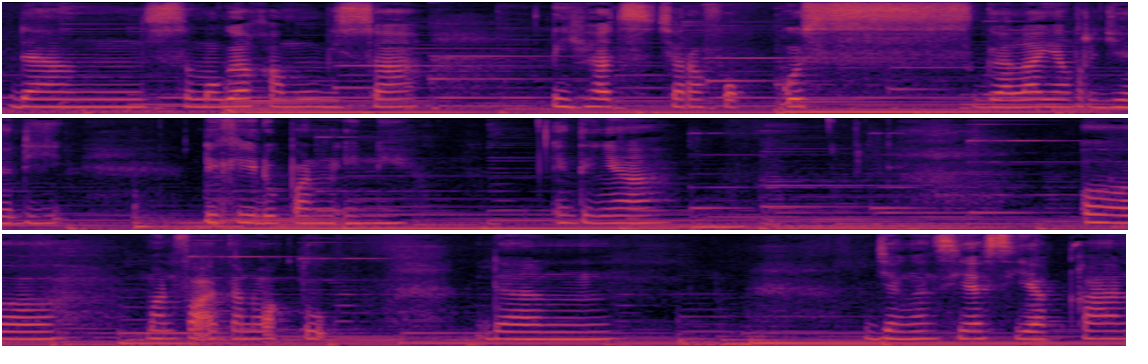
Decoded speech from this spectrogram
Dan semoga kamu bisa lihat secara fokus segala yang terjadi di kehidupan ini. Intinya uh, manfaatkan waktu dan jangan sia-siakan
